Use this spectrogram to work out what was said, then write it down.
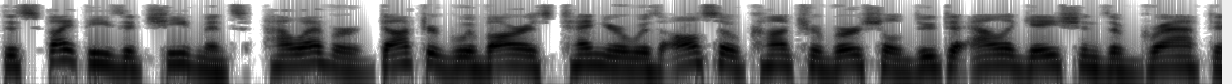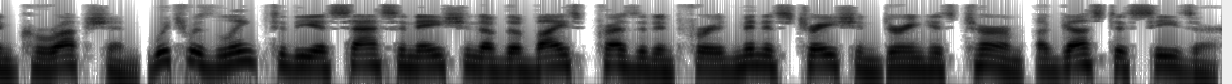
Despite these achievements, however, Dr. Guevara's tenure was also controversial due to allegations of graft and corruption, which was linked to the assassination of the vice president for administration during his term, Augustus Caesar.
